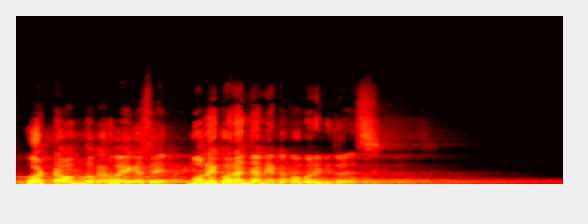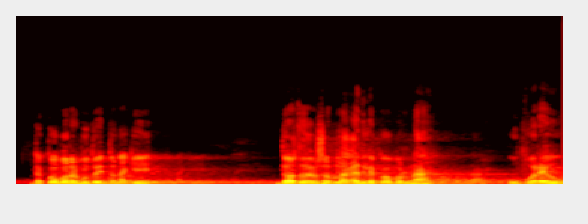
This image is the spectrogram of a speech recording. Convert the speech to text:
ঘরটা অন্ধকার হয়ে গেছে। মনে করেন যে আমি একটা কবরের ভিতরে আছি। এটা কবরের মতোই তো নাকি? দরজা সব লাগাই দিলে কবর না? উপরে উ-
